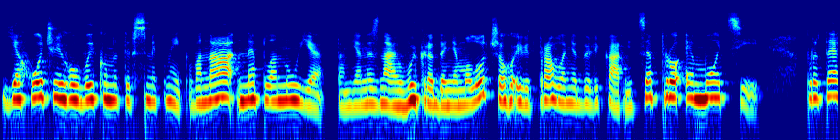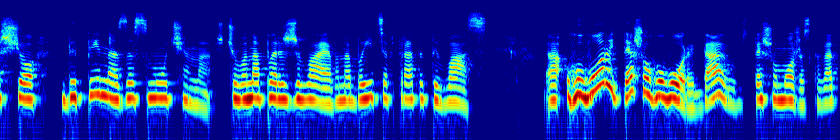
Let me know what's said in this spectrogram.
Я хочу його виконати в смітник. Вона не планує там, я не знаю, викрадення молодшого і відправлення до лікарні. Це про емоції, про те, що дитина засмучена, що вона переживає, вона боїться втратити вас. Говорить те, що говорить, да? те, що може сказати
